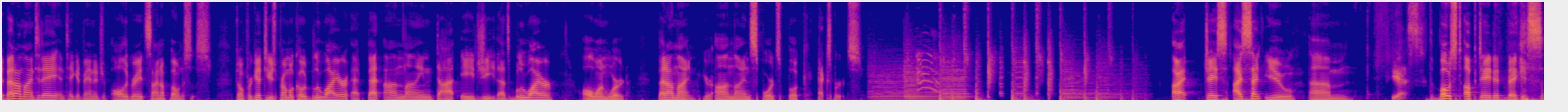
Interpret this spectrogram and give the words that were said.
to Bet Online today and take advantage of all the great sign up bonuses. Don't forget to use promo code BLUEWIRE at betonline.ag. That's BLUEWIRE, all one word. Bet Online, your online sports book experts. All right, Jace, I sent you um, Yes. The most updated Vegas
